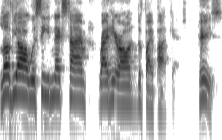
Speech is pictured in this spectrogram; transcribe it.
Love y'all. We'll see you next time right here on the Fight Podcast. Peace.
